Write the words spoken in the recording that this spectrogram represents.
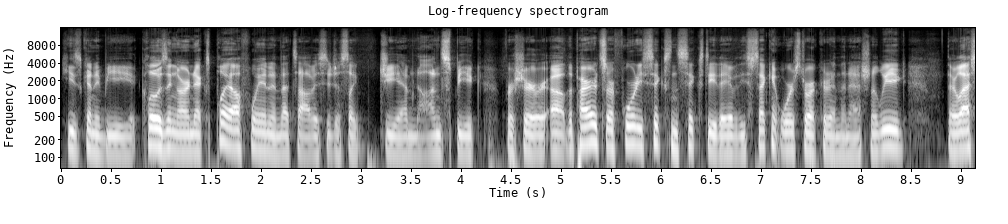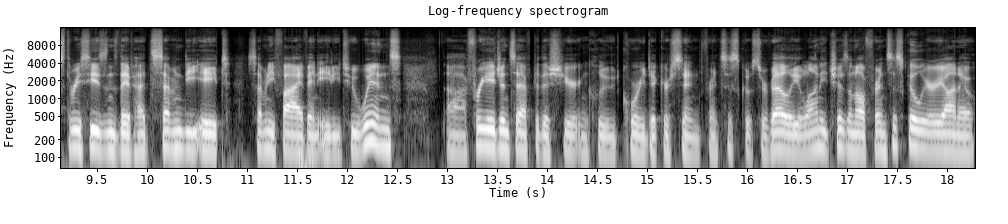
he's going to be closing our next playoff win," and that's obviously just like GM non-speak for sure. Uh, the Pirates are 46 and 60. They have the second worst record in the National League. Their last three seasons, they've had 78, 75, and 82 wins. Uh, free agents after this year include Corey Dickerson, Francisco Cervelli, Lonnie Chisenhall, Francisco Liriano.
